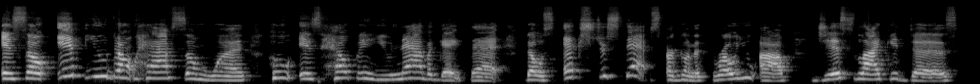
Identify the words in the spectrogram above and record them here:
And so, if you don't have someone who is helping you navigate that, those extra steps are going to throw you off, just like it does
